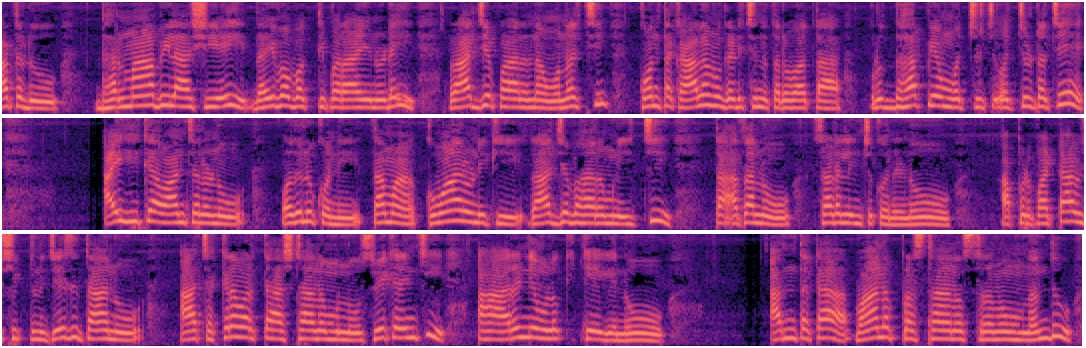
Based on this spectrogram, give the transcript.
అతడు ధర్మాభిలాషి అయి దైవభక్తి పరాయణుడై రాజ్యపాలన ఉనర్చి కొంతకాలం గడిచిన తరువాత వృద్ధాప్యం వచ్చు వచ్చుటచే ఐహిక వాంఛలను వదులుకొని తమ కుమారునికి రాజ్యభారంని ఇచ్చి త- అతను సడలించుకొనెను. అప్పుడు పట్టాభిషిక్తుని చేసి తాను ఆ చక్రవర్తి అష్టానమును స్వీకరించి ఆ అరణ్యములోకి కేగెను. అంతటా వానప్రస్థానశ్రమం నందు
